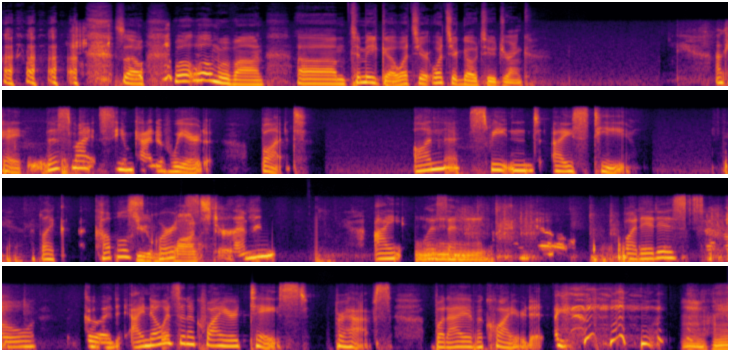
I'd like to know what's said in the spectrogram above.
so we'll we'll move on. Um, Tamika, what's your what's your go to drink? Okay, this might seem kind of weird, but unsweetened iced tea with like a couple You squirts monster. of lemon. I listen, I know, but it is so good. I know it's an acquired taste, perhaps, but I have acquired it. hmm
